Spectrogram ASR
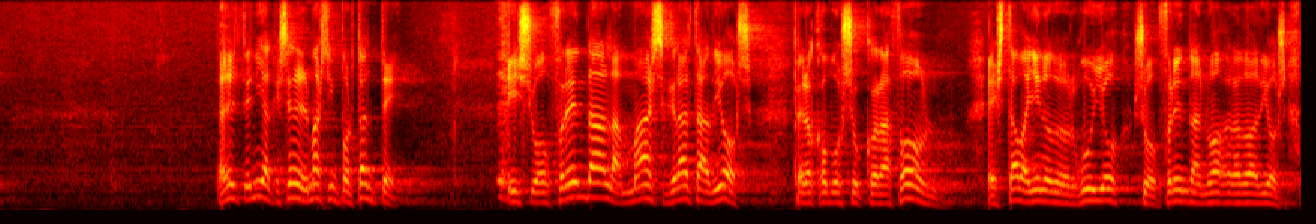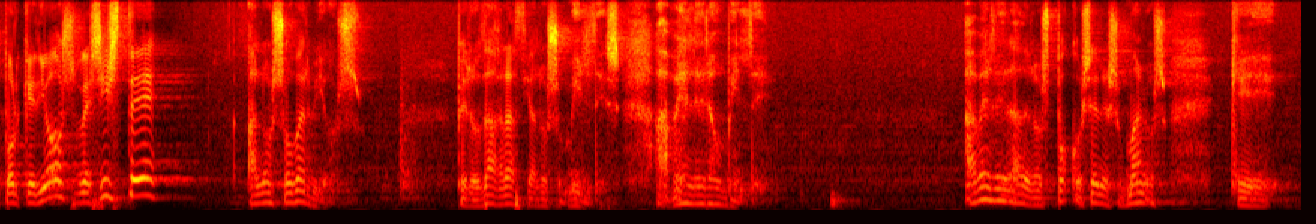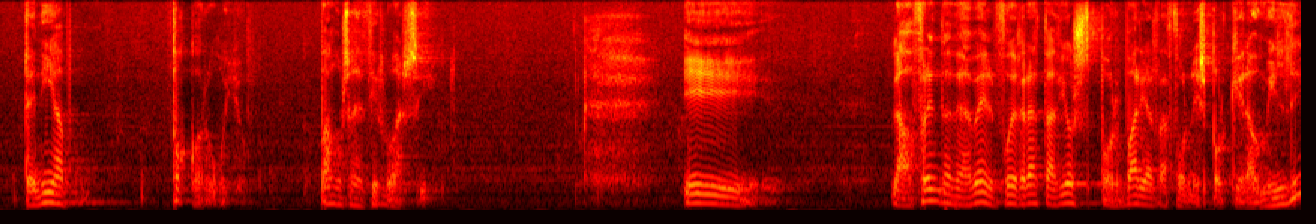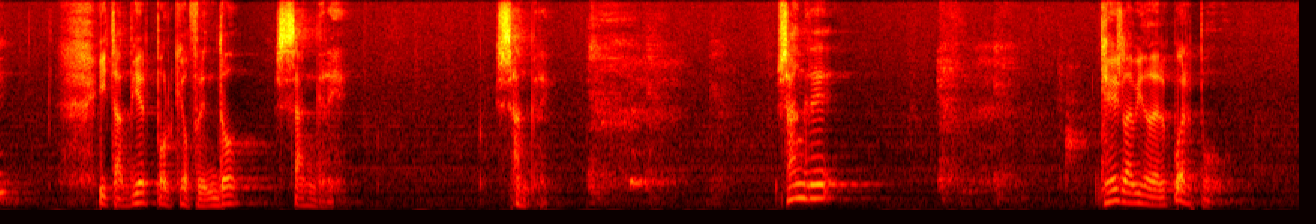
Él tenía que ser el más importante y su ofrenda la más grata a Dios. Pero como su corazón estaba lleno de orgullo, su ofrenda no agradó a Dios, porque Dios resiste a los soberbios, pero da gracia a los humildes. Abel era humilde. Abel era de los pocos seres humanos que tenía poco orgullo, vamos a decirlo así. Y la ofrenda de Abel fue grata a Dios por varias razones, porque era humilde y también porque ofrendó sangre. Sangre. Sangre que es la vida del cuerpo.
